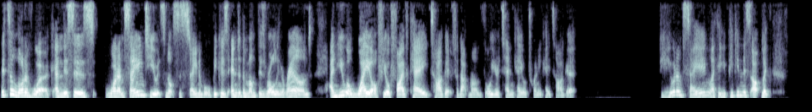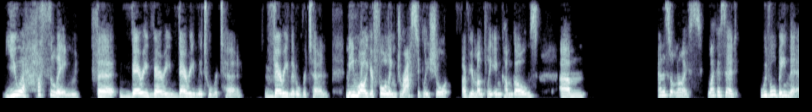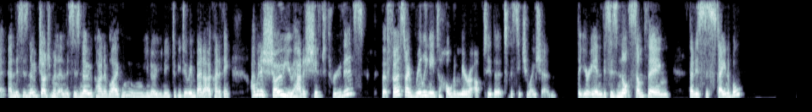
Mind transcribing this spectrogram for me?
It's a lot of work. And this is what I'm saying to you. It's not sustainable because end of the month is rolling around and you are way off your 5K target for that month or your 10K or 20K target do you hear what I'm saying? Like, are you picking this up? Like, you are hustling for very, very, very little return. Very little return. Meanwhile, you're falling drastically short of your monthly income goals. Um, and it's not nice. Like I said, we've all been there, and this is no judgment, and this is no kind of like, you know, you need to be doing better kind of thing. I'm going to show you how to shift through this but first i really need to hold a mirror up to the to the situation that you're in. This is not something that is sustainable.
